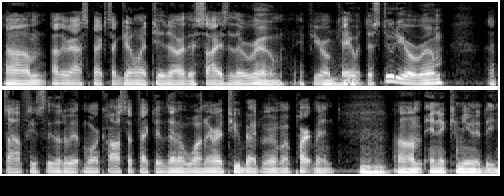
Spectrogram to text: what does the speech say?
Um, other aspects that go into it are the size of the room. If you're okay mm-hmm. with the studio room, that's obviously a little bit more cost effective than a one or a two bedroom apartment mm-hmm. um, in a community.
